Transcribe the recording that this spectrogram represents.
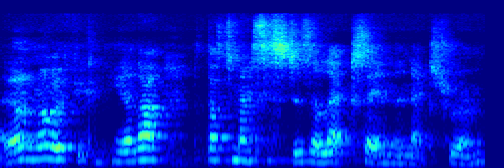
I don't know if you can hear that, but that's my sister's Alexa in the next room.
